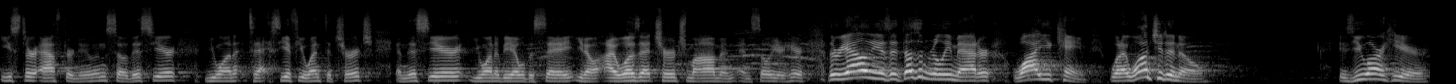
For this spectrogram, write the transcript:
Easter afternoon. So this year you want to see if you went to church, and this year you want to be able to say, you know, I was at church, mom, and, and so you're here. The reality is, it doesn't really matter why you came. What I want you to know is you are here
